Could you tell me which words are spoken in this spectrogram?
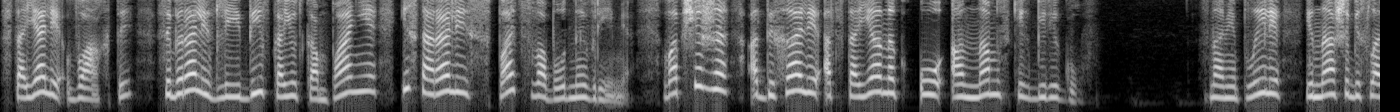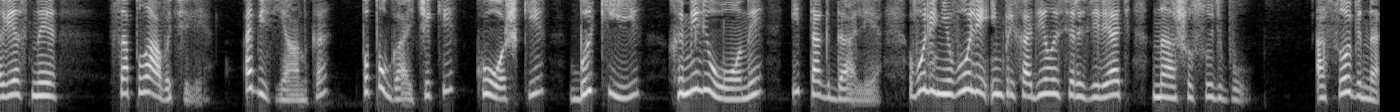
стояли вахты, собирались для еды в кают-компании и старались спать в свободное время. Вообще же отдыхали от стоянок у Аннамских берегов. С нами плыли и наши бессловесные соплаватели, обезьянка, попугайчики, кошки, быки, хамелеоны и так далее. Волей-неволей им приходилось разделять нашу судьбу. Особенно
